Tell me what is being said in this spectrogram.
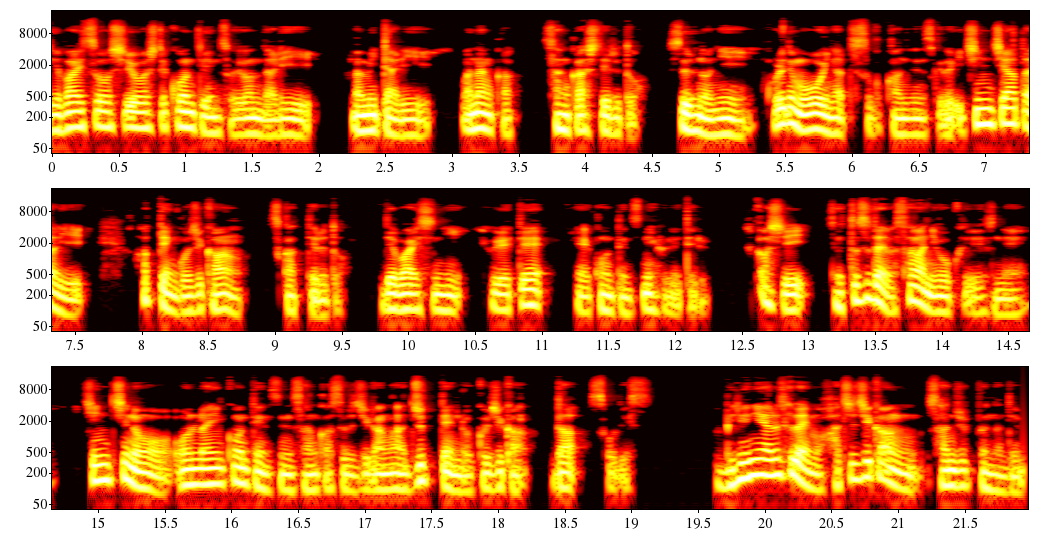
デバイスを使用してコンテンツを読んだり、まあ、見たり、まあ、なんか参加してるとするのに、これでも多いなってすごく感じるんですけど、1日あたり8.5時間使ってると。デバイスに触れて、コンテンツに触れてる。しかし、Z 世代はさらに多くてですね、1日のオンラインコンテンツに参加する時間が10.6時間だそうです。ミレニアル世代も8時間30分なんで、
